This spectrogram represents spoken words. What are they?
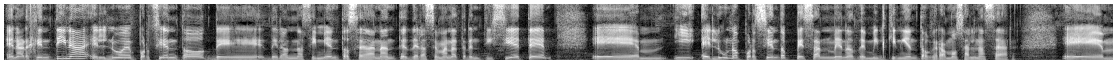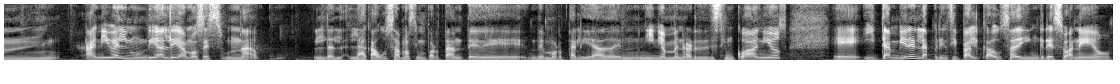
en Argentina el 9% de, los nacimientos se dan antes de la semana 37 eh, y el 1% pesan menos de 1.500 gramos al nacer. A nivel mundial, digamos, es una la, causa más importante de, mortalidad en niños menores de 5 años eh, y también es la principal causa de ingreso a neo,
